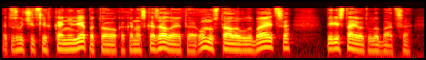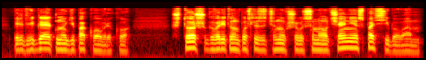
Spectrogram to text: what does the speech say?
Это звучит слегка нелепо, то, как она сказала это, он устало улыбается, перестает улыбаться, передвигает ноги по коврику. «Что ж», — говорит он после затянувшегося молчания, — «спасибо вам».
